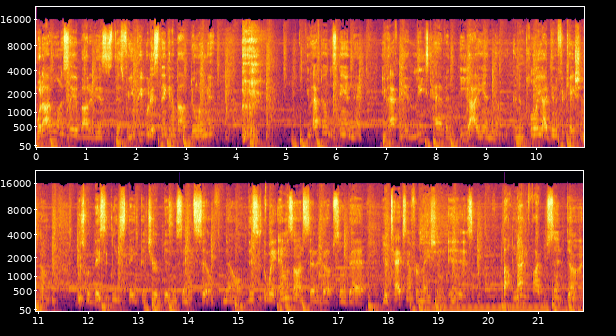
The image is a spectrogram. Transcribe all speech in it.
What I want to say about it is, is this, for you people that's thinking about doing it, have to understand that you have to at least have an EIN number, an employee identification number, which would basically state that you're a business in itself. Now, this is the way Amazon set it up so that your tax information is about 95% done.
